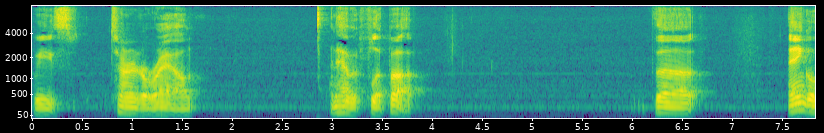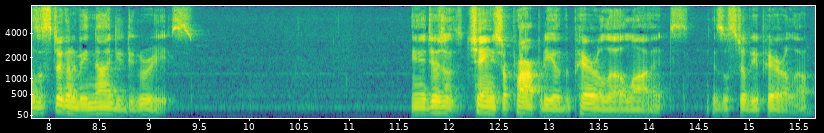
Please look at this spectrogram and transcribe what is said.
we turn it around and have it flip up, the angles are still going to be 90 degrees and it doesn't change the property of the parallel lines. This will still be parallel.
